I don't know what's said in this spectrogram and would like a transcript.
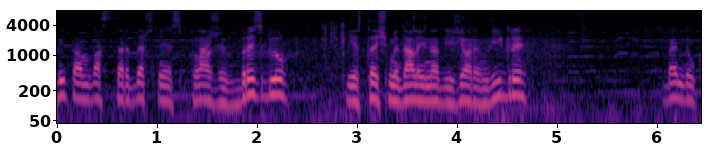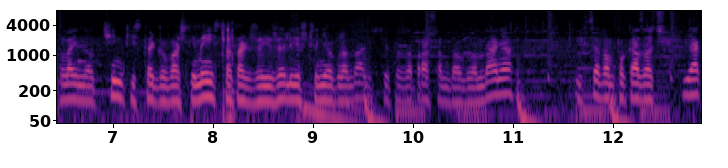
Witam Was serdecznie z plaży w Bryzglu. Jesteśmy dalej nad jeziorem Wigry. Będą kolejne odcinki z tego właśnie miejsca, także jeżeli jeszcze nie oglądaliście, to zapraszam do oglądania i chcę Wam pokazać, jak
